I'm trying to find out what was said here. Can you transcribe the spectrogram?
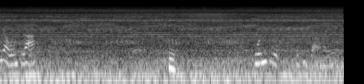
真的有蚊子啊！嗯。蚊子不是脚黑。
